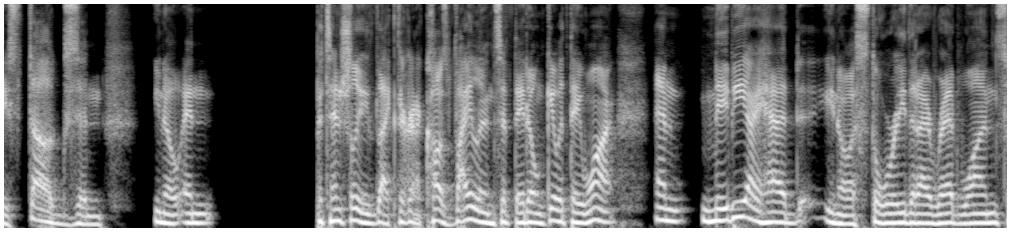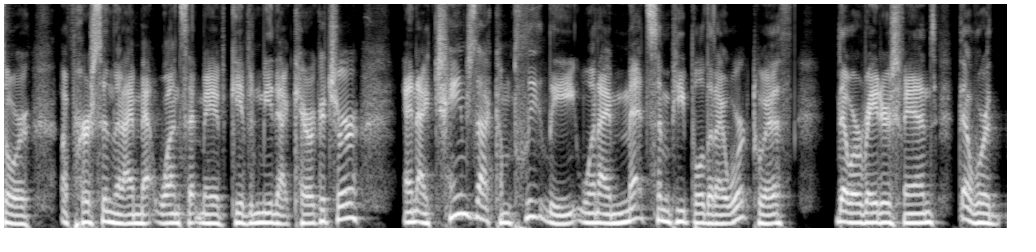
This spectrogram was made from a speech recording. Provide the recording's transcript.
these thugs, and you know, and potentially like they're going to cause violence if they don't get what they want. And maybe I had, you know, a story that I read once or a person that I met once that may have given me that caricature. And I changed that completely when I met some people that I worked with that were Raiders fans that were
